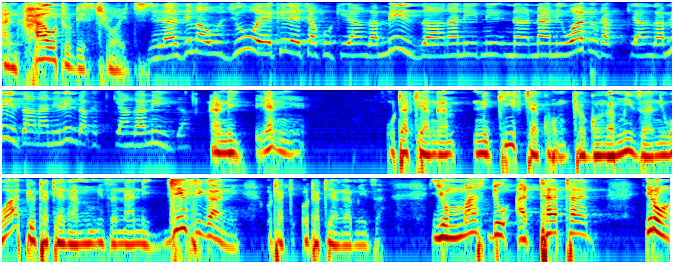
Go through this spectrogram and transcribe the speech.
and how to destroy it. ni lazima ujue kile cha kukiangamiza na ni, ni, na, na ni wapi utakiangamiza na ni lini utakiangamiza Na ni yani utakiangam, ni kitu cha kuangamiza ni wapi utakiangamiza na ni jinsi gani utaki, utakiangamiza. You must do a total you know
